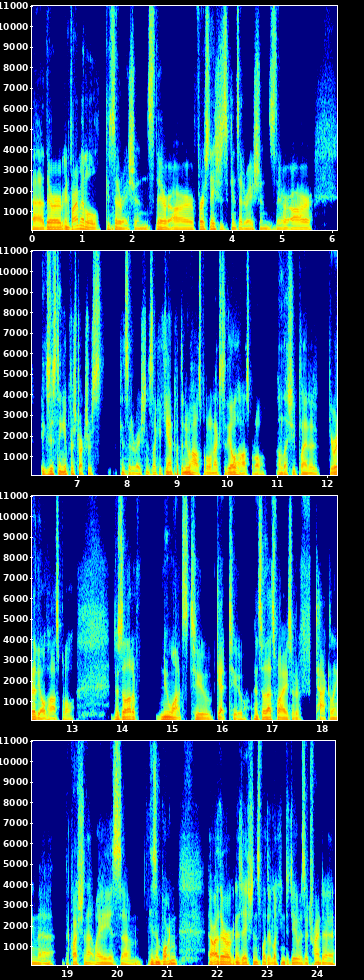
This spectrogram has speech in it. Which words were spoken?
Uh, there are environmental considerations. There are First Nations considerations. There are existing infrastructure considerations. Like you can't put the new hospital next to the old hospital unless you plan to get rid of the old hospital. There's a lot of nuance to get to, and so that's why sort of tackling the the question that way is um, is important. There are other organizations what they're looking to do is they're trying to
